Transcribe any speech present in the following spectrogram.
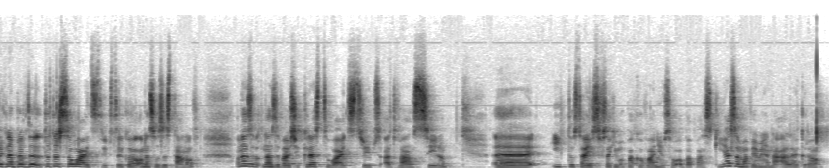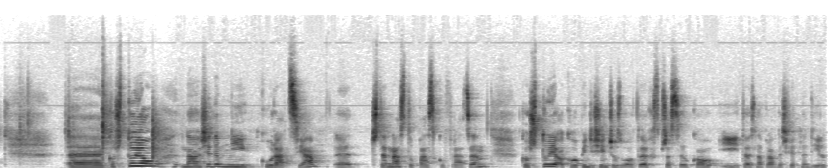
tak naprawdę to też są White Strips, tylko one są ze Stanów. One nazywają się Crest White Strips Advanced Seal. E, I tutaj w takim opakowaniu są oba paski. Ja zamawiam je na Allegro. E, kosztują na 7 dni kuracja e, 14 pasków razem. Kosztuje około 50 zł z przesyłką i to jest naprawdę świetny deal.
